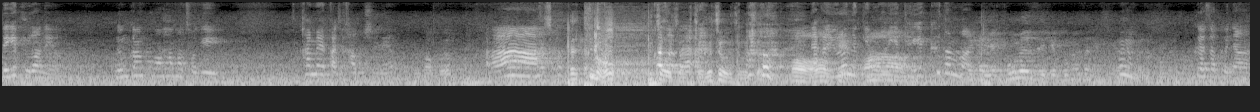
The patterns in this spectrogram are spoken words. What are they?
되게 불안해요. 눈 감고 한번 저기 카메라까지 가보실래요? 뭐고요? 아, 그쵸, 그쵸, 그쵸, 그쵸, 그쵸, 그쵸. 어, 약간 어, 이런 오케이. 느낌으로 아. 이게 되게 크단 그러니까 말이에요. 이게 보면서 이렇게 보면서 응. 그래서 그냥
